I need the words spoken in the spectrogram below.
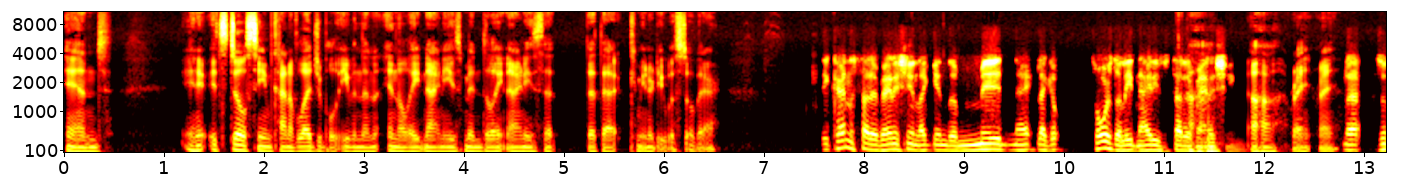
And, and it, it still seemed kind of legible even then in the late 90s mid to late 90s that that that community was still there They kind of started vanishing like in the mid like towards the late nineties. It started Uh-huh. vanishing. uh-huh right right so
